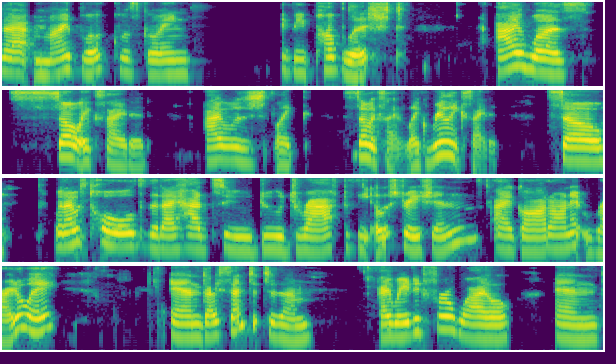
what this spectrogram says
that my book was going to be published, I was so excited. I was like so excited, like really excited. So when I was told that I had to do a draft of the illustrations, I got on it right away and I sent it to them. I waited for a while and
